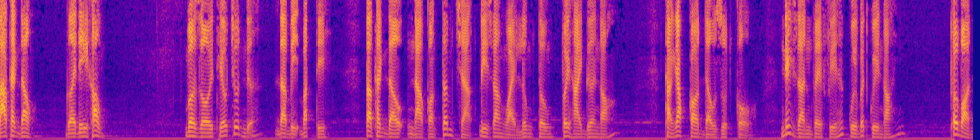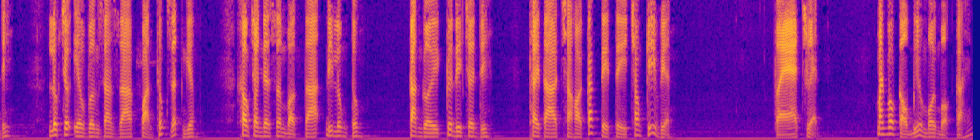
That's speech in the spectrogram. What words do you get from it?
Tao thành đâu? Người đi không? Vừa rồi thiếu chút nữa Đã bị bắt đi. Tao thành đầu nào còn tâm trạng đi ra ngoài lung tung Với hai đứa nó. Thằng nhóc con đầu rụt cổ Ních dần về phía quy bất quy nói Thôi bỏ đi Lúc trước yêu vương ra ra quản thúc rất nghiêm. Không cho nhân sân bọn ta đi lung tung. Các người cứ đi chơi đi. Thầy ta chào hỏi các tỷ tỷ trong kỹ viện. Vẽ chuyện. Bách vô cầu biêu môi một cái,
